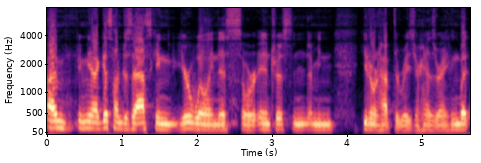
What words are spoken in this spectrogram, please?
I'm, I mean, I guess I'm just asking your willingness or interest, and, I mean, you don't have to raise your hands or anything, but,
